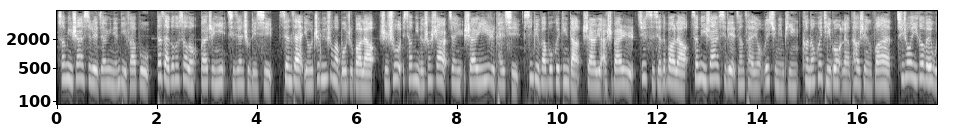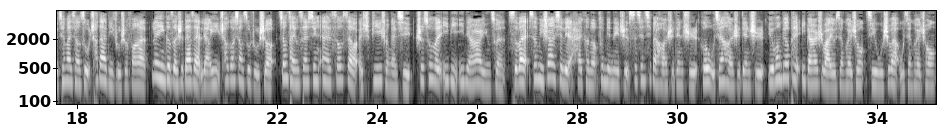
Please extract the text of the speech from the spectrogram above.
小米十二系列将于年底发布，搭载高通骁龙八 Gen 一旗舰处理器。现在有知名数码博主爆料，指出小米的双十二将于十二月一日开启，新品发布会定档十二月二十八日。据此前的爆料，小米十二系列将采用微曲面屏，可能会提供两套摄影方案，其中一个为五千万像素超大底主摄方案，另一个则是搭载两亿超高像素主摄，将采用三星 ISOCELL HPE 传感器，尺寸为一比一点二英寸。此外，小米十二系列还可能。分别内置四千七百毫安时电池和五千毫安时电池，有望标配一百二十瓦有线快充及五十瓦无线快充。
